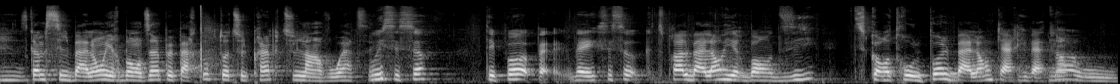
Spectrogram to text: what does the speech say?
Mm. C'est comme si le ballon il rebondit un peu partout, puis toi tu le prends puis tu l'envoies. Oui, c'est ça. T'es pas. Ben, c'est ça. Que tu prends le ballon, il rebondit. Tu contrôles pas le ballon qui arrive à toi ou.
